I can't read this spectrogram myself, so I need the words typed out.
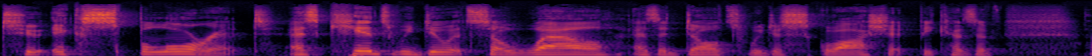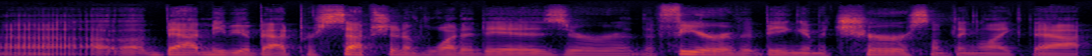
to explore it. As kids, we do it so well. As adults, we just squash it because of uh, a bad, maybe a bad perception of what it is, or the fear of it being immature, or something like that.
